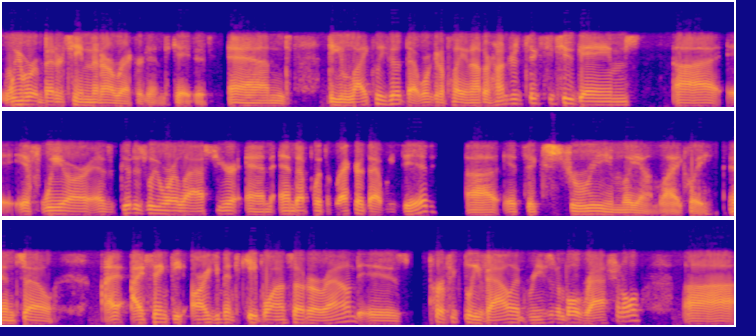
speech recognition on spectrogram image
we were a better team than our record indicated. And the likelihood that we're going to play another 162 games, uh, if we are as good as we were last year and end up with the record that we did, uh, it's extremely unlikely. And so I, I think the argument to keep Juan Soto around is perfectly valid, reasonable, rational. Uh,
